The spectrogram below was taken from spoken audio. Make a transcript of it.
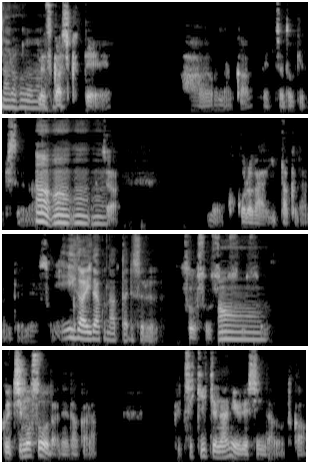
なるほど。難しくて、はあ、なんかめっちゃドキドキするうな。んうんうんうんじ。ゃあ、もう心が痛くなるんだよね。そう胃が痛くなったりする。そうそうそうそう。愚痴もそうだね、だから。愚痴聞いて何嬉しいんだろうとかっ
